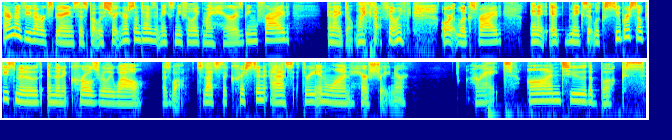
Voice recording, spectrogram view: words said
I don't know if you've ever experienced this, but with straighteners sometimes it makes me feel like my hair is being fried and I don't like that feeling or it looks fried and it, it makes it look super silky smooth and then it curls really well as well. So that's the Kristin Ess 3 in 1 hair straightener. All right, on to the books.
